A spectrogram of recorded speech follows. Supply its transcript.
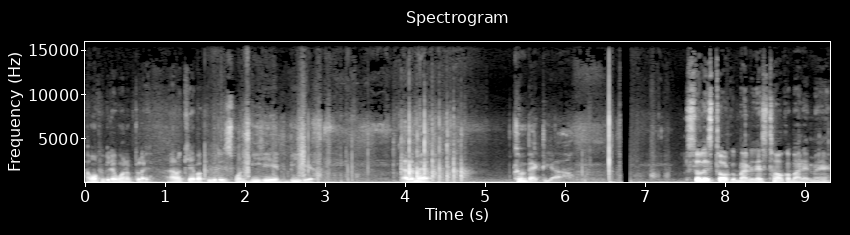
I want people that want to play. I don't care about people that just want to be here to be here. LML, coming back to y'all. So let's talk about it. Let's talk about it, man.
